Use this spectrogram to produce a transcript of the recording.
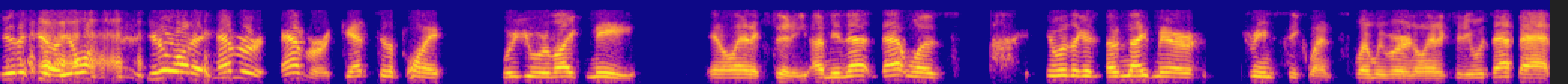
You, you know you don't want you don't want to ever ever get to the point where you were like me in Atlantic City. I mean that that was it was like a, a nightmare dream sequence when we were in Atlantic City. It was that bad.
